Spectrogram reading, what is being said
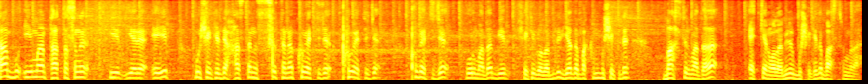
tam bu iman tahtasını bir yere eğip bu şekilde hastanın sırtına kuvvetlice kuvvetlice kuvvetlice vurmada bir şekil olabilir ya da bakın bu şekilde bastırmada etken olabilir bu şekilde bastırmada.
